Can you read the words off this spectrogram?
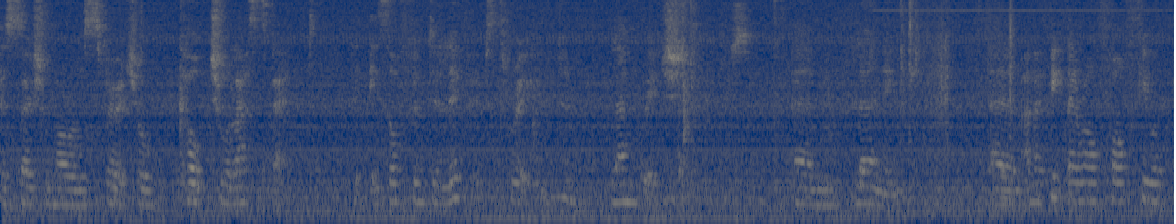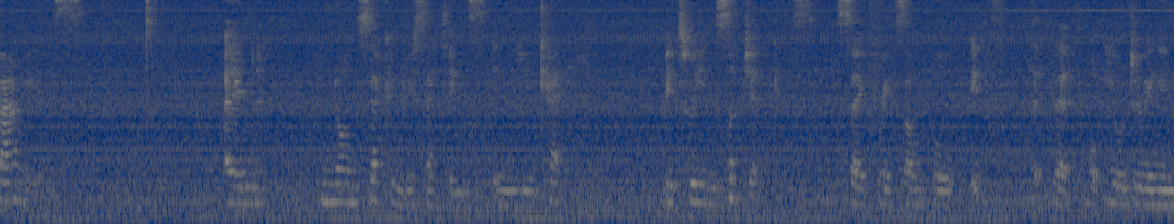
the social, moral, spiritual, cultural aspect that is often delivered through language um, learning. Um, and I think there are far fewer barriers in non-secondary settings in the UK between subjects. So, for example, it's that, that what you're doing in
